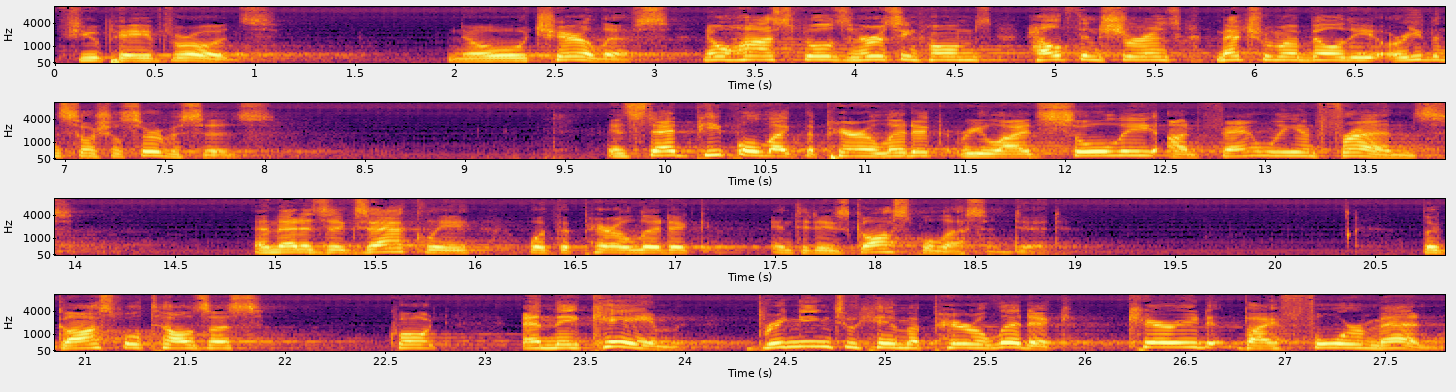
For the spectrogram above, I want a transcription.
few paved roads, no chairlifts, no hospitals, nursing homes, health insurance, metro mobility, or even social services. Instead, people like the paralytic relied solely on family and friends, and that is exactly what the paralytic in today's gospel lesson did the gospel tells us, quote, and they came, bringing to him a paralytic carried by four men.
